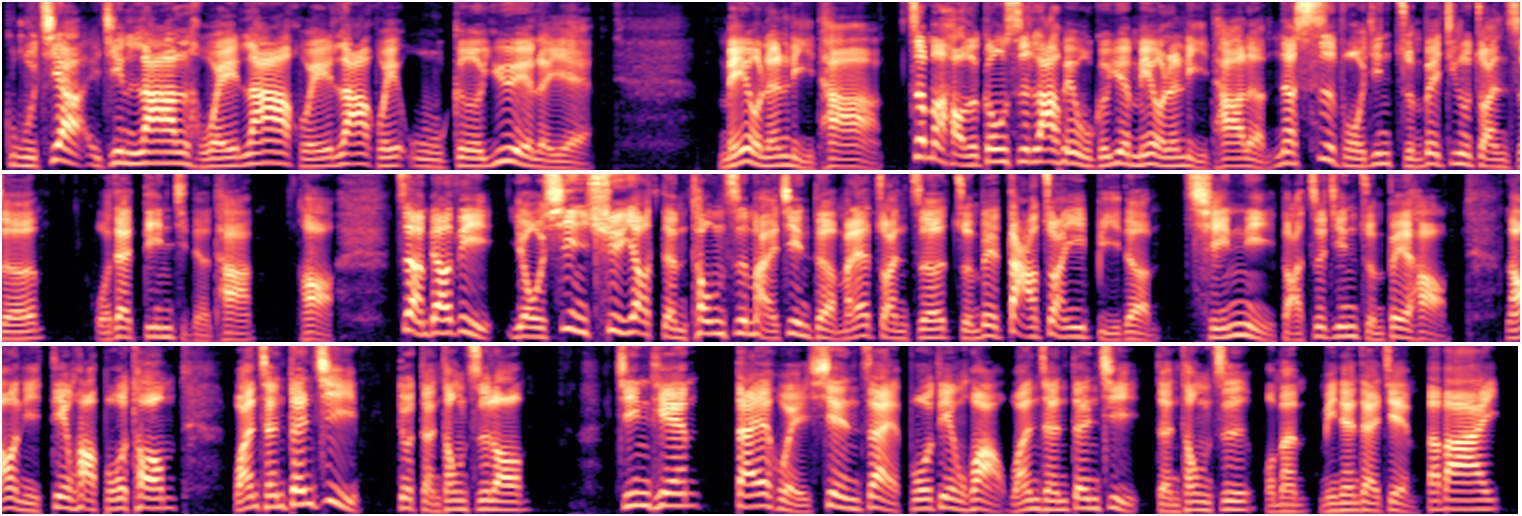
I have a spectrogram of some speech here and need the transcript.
股价已经拉回拉回拉回五个月了耶。没有人理他啊，这么好的公司拉回五个月，没有人理他了。那是否已经准备进入转折？我在盯紧了他。啊，这档标的有兴趣要等通知买进的，买来转折准备大赚一笔的，请你把资金准备好，然后你电话拨通，完成登记就等通知喽。今天、待会、现在拨电话完成登记，等通知。我们明天再见，拜拜。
